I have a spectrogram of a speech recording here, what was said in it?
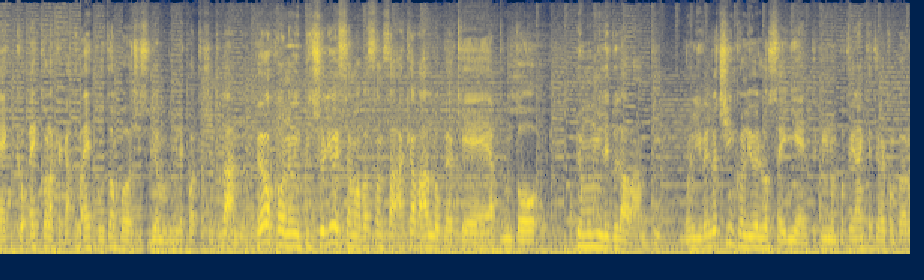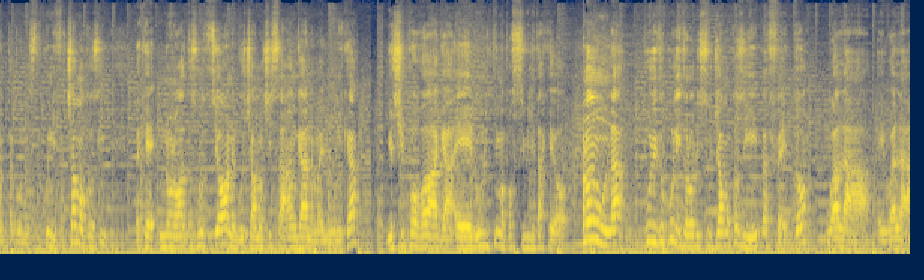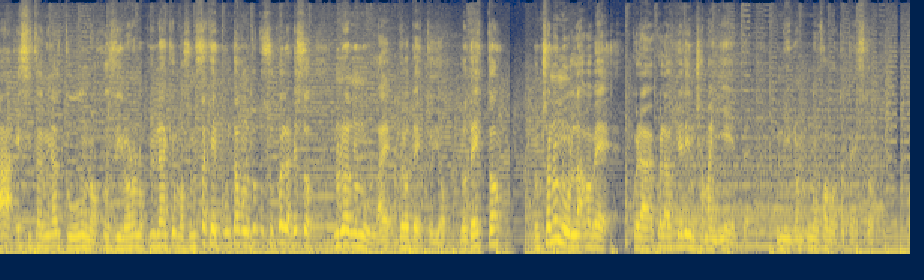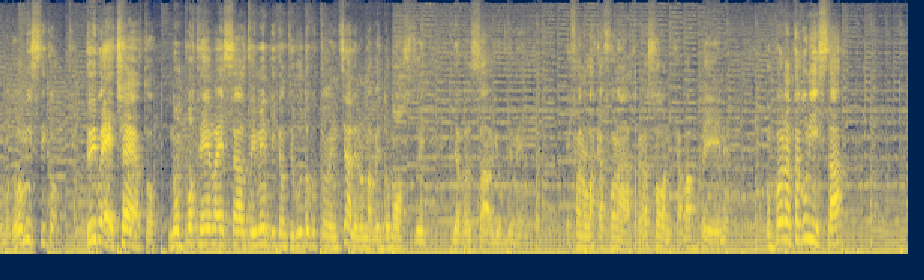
Ecco, ecco la cagata. Eh, purtroppo ci subiamo 2400 danni. Però con il picciolire siamo abbastanza a cavallo perché appunto abbiamo un 1200 davanti. Un livello 5 un livello 6, niente, quindi non potrei neanche attivare comprare un antagonista. Quindi facciamo così, perché non ho altra soluzione, bruciamoci Sangan, ma è l'unica. Io ci provo, raga, è l'ultima possibilità che ho. Non ho nulla, pulito pulito, lo distruggiamo così, perfetto. Voilà, e voilà, e si termina il turno, così, non hanno più neanche un mosso. Mi sa che puntavano tutto su quello, adesso non hanno nulla, eh, ve l'ho detto io. L'ho detto? Non c'hanno nulla, vabbè, quella, quella piedi non c'ha mai niente, quindi non, non fa molto testo pomodoro mistico. Eh certo, non poteva essere altrimenti che un tributo torrenziale non avendo mostri gli avversari ovviamente. E fanno la cafonata, la sonica, va bene. Comprare un antagonista?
